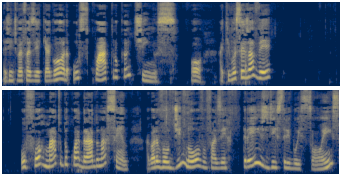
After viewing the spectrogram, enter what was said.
A gente vai fazer aqui agora os quatro cantinhos. Ó, aqui você já vê o formato do quadrado nascendo. Agora, eu vou de novo fazer três distribuições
